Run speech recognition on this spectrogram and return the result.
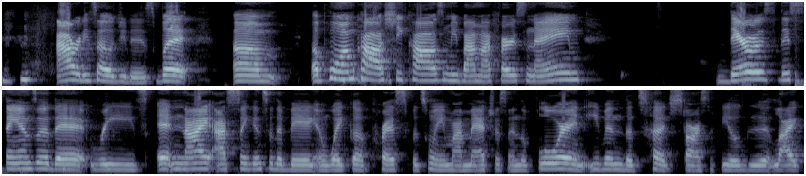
I already told you this, but um a poem called She Calls Me by My First Name. There is this stanza that reads, At night I sink into the bed and wake up pressed between my mattress and the floor, and even the touch starts to feel good. Like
